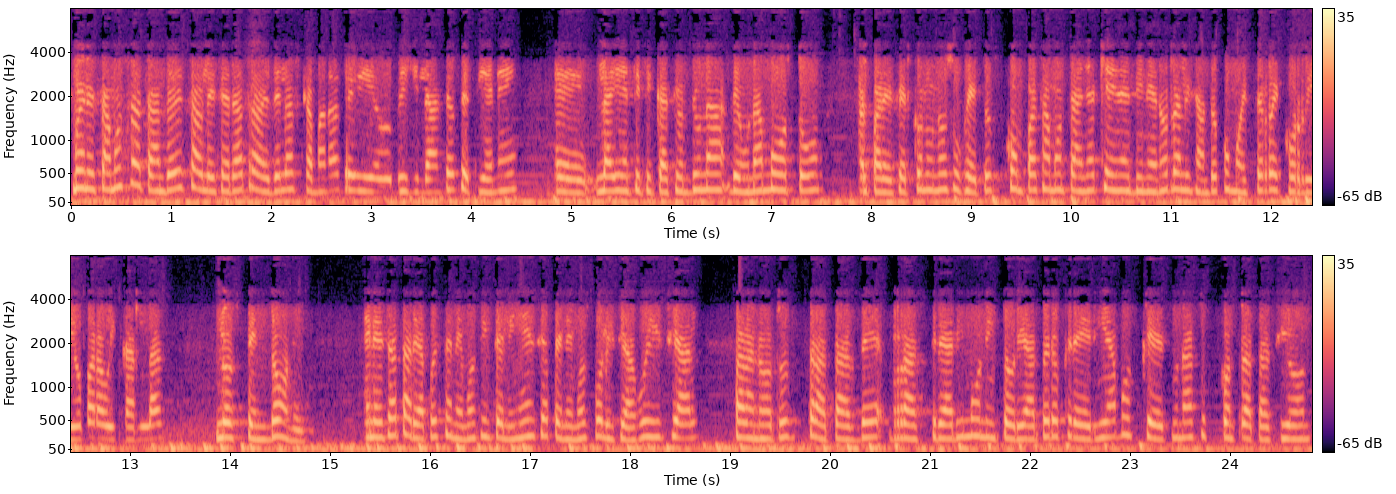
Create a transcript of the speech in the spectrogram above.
Bueno, estamos tratando de establecer a través de las cámaras de videovigilancia, se tiene eh, la identificación de una, de una moto, al parecer con unos sujetos con pasamontaña, quienes vinieron realizando como este recorrido para ubicar las, los pendones. En esa tarea pues tenemos inteligencia, tenemos policía judicial, para nosotros tratar de rastrear y monitorear, pero creeríamos que es una subcontratación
